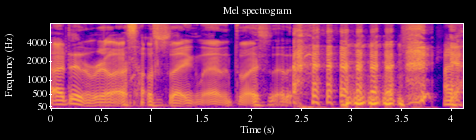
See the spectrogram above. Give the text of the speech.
I didn't realize I was saying that until I said it. I- yeah.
